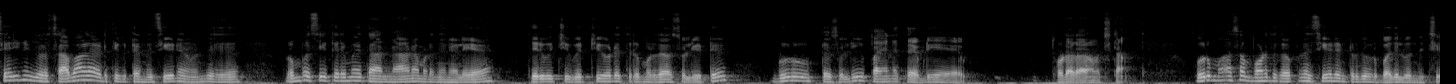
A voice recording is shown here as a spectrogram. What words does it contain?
சரின்னு இது ஒரு சவாலாக எடுத்துக்கிட்ட அந்த சீடன் வந்து ரொம்ப சீக்கிரமே தான் ஞானம் நிலையை தெரிவித்து வெற்றியோடு திரும்புறதா சொல்லிட்டு குருகிட்ட சொல்லி பயணத்தை அப்படியே தொடர ஆரம்பிச்சிட்டான். ஒரு மாதம் போனதுக்கு அப்புறம் சீடன்றது ஒரு பதில் வந்துச்சு.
